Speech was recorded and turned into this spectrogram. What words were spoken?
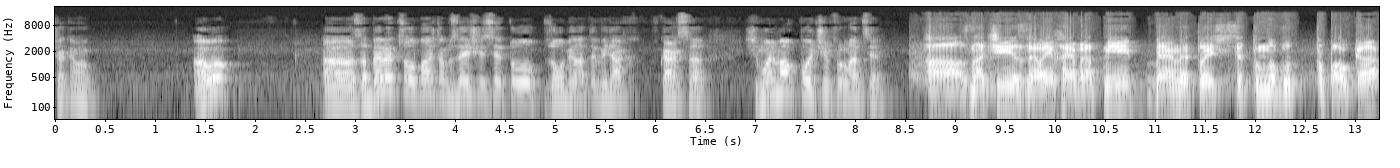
Чакай малко. Ало? А, за бебето се обаждам за 60-то, за обядата видях в Карса. Ще моля малко повече информация. А, значи, здравей, хай, брат ми. BMW-то е 60 много топалка.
